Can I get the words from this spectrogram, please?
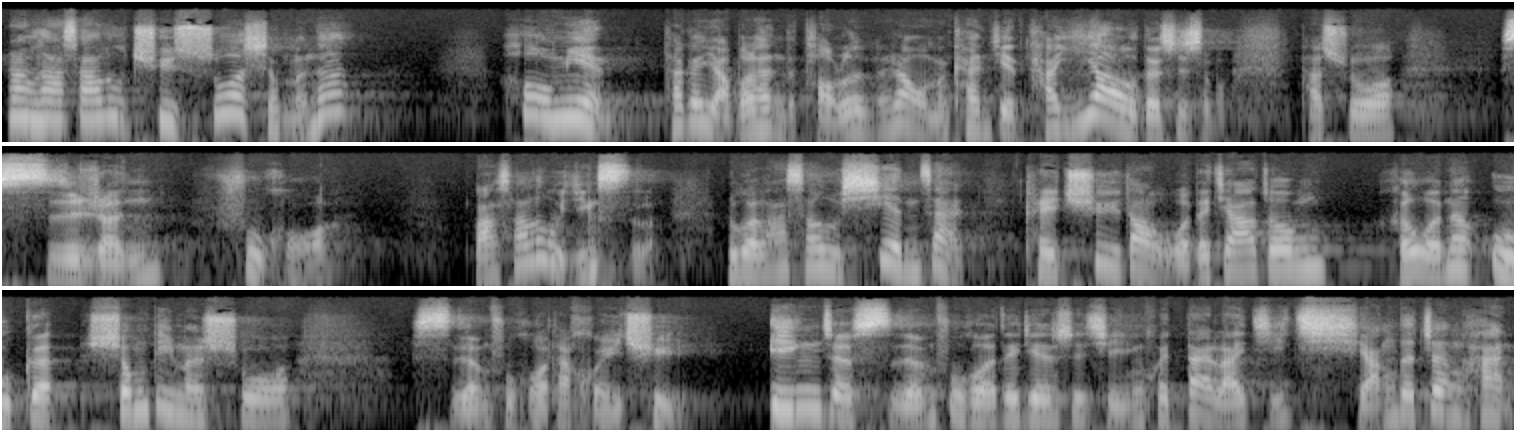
让拉撒路去说什么呢？后面他跟亚伯拉罕的讨论，让我们看见他要的是什么？他说：死人复活。拉撒路已经死了。如果拉撒路现在可以去到我的家中，和我那五个兄弟们说，死人复活，他回去，因着死人复活这件事情会带来极强的震撼，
